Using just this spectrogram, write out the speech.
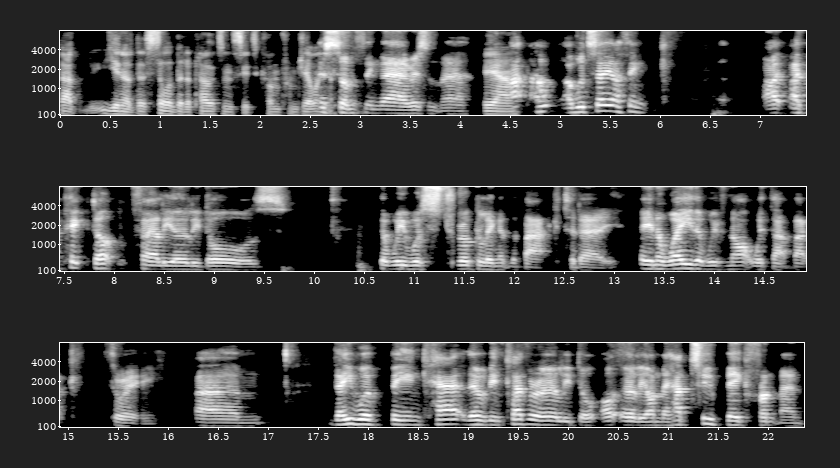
that. You know, there's still a bit of potency to come from Gillingham. There's something there, isn't there? yeah, I, I, I would say I think I, I picked up fairly early doors that we were struggling at the back today in a way that we've not with that back three. Um, they were being care- they were being clever early do- early on. They had two big front men.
